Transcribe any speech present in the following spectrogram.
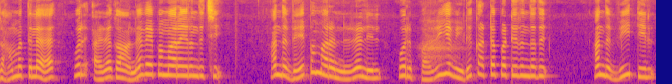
கிராமத்தில் ஒரு அழகான வேப்பமரம் இருந்துச்சு. அந்த வேப்பமர நிழலில் ஒரு பழைய வீடு கட்டப்பட்டிருந்தது. அந்த வீட்டில்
